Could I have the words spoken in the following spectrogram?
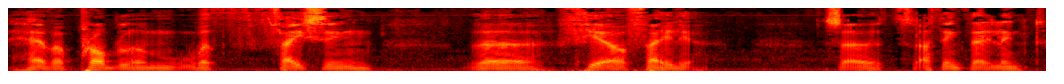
have a problem with facing the fear of failure. So I think they're linked.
